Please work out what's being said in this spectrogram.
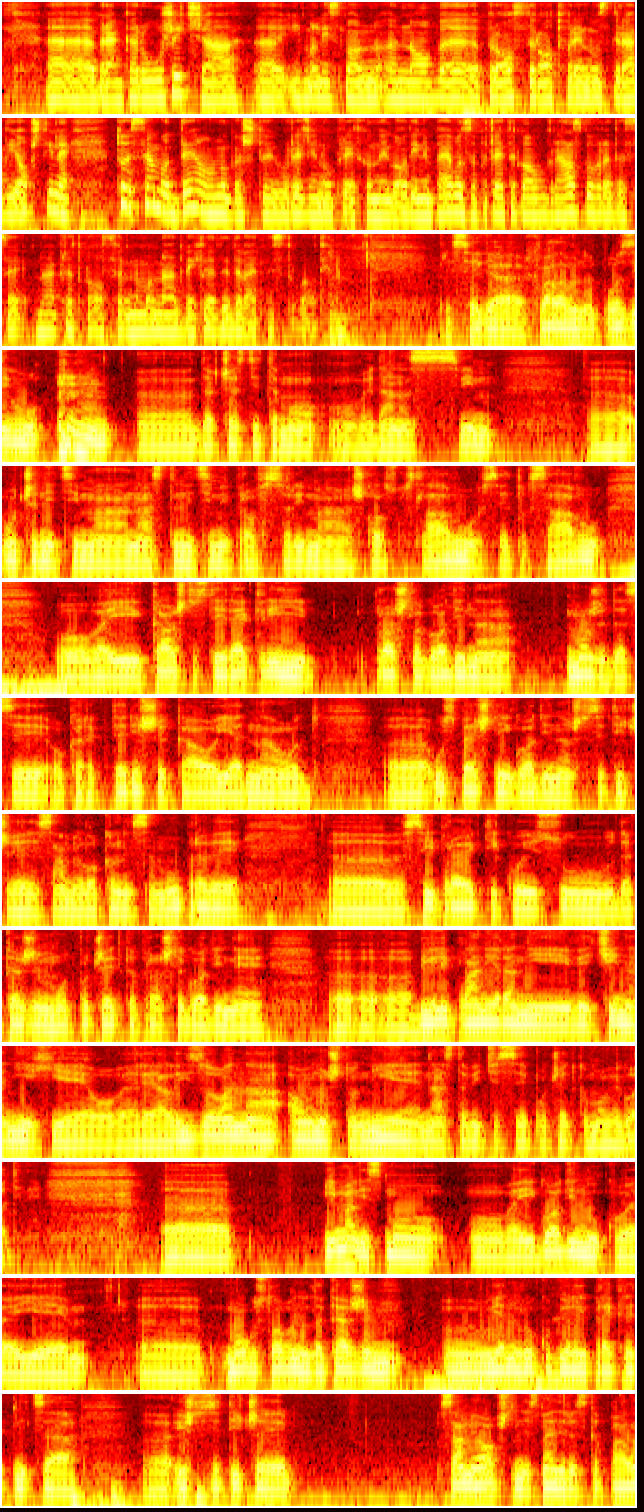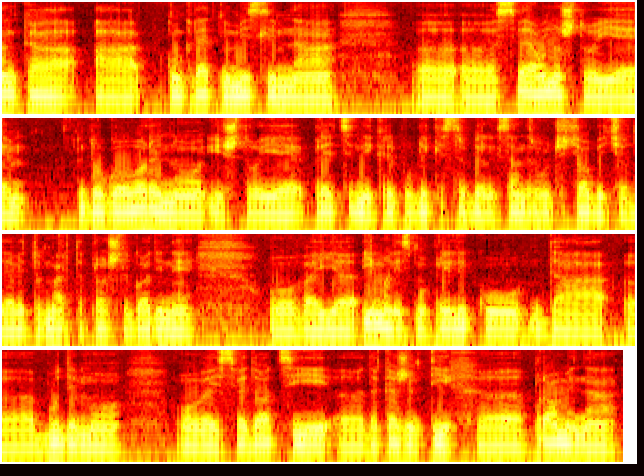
Branka Ružića, imali smo nov prostor otvoren u zgradi opštine. To je samo deo onoga što je uređeno u prethodnoj godini. Pa evo za početak ovog razgovora da se nakratko osvrnemo na 2019. godinu. Pre svega hvala vam na pozivu da čestitamo ovaj, danas svim učenicima, nastavnicima i profesorima školsku slavu, Svetog Savu. Ovaj, kao što ste i rekli, prošla godina može da se okarakteriše kao jedna od uh, uspešnijih godina što se tiče same lokalne samouprave. Uh, svi projekti koji su, da kažem, od početka prošle godine uh, uh, bili planirani, većina njih je ovaj, realizovana, a ono što nije nastavit će se početkom ove godine. E, imali smo ovaj, godinu koja je, e, mogu slobodno da kažem, u jednu ruku bila i prekretnica i što se tiče same opštine Smederevska palanka, a konkretno mislim na sve ono što je dogovoreno i što je predsjednik Republike Srbije Aleksandar Vučić obećao 9. marta prošle godine ovaj, imali smo priliku da uh, budemo ovaj, svedoci, uh, da kažem, tih uh, promena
